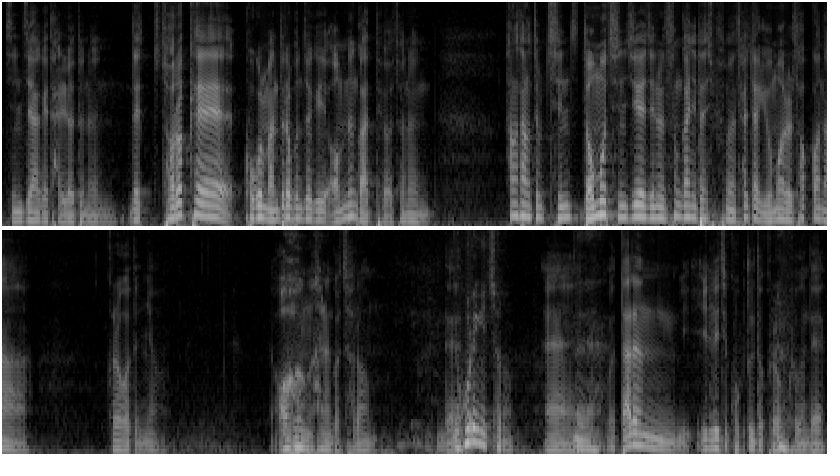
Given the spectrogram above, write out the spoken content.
진지하게 달려드는. 근데 저렇게 곡을 만들어 본 적이 없는 것 같아요. 저는 항상 좀 진, 너무 진지해지는 순간이다 싶으면 살짝 유머를 섞거나 그러거든요. 어흥 하는 것처럼. 네, 호랭이처럼. 예. 네. 뭐 다른 1, 2집 곡들도 그렇고 근데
